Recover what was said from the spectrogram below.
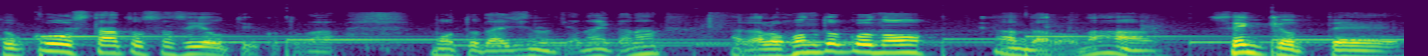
そこをスタートさせようということがもっと大事なんじゃないかな。だから本当このなんだろうな選挙って、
